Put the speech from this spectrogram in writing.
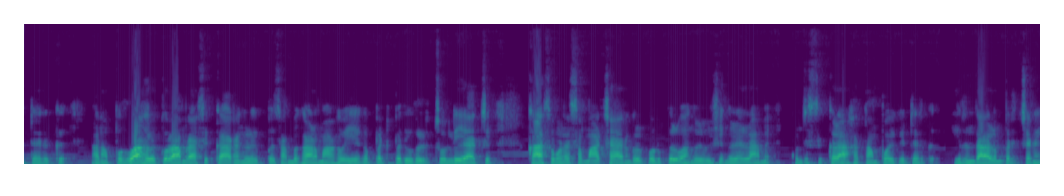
செயல்பட்டுக்கிட்டு இருக்குது ஆனால் பொதுவாகவே துலாம் ராசிக்காரங்களுக்கு இப்போ சமகாலமாக ஏகப்பட்ட பதிவுகள் சொல்லியாச்சு. காசுமத சமாச்சாரங்கள் பொருட்கள் வாங்கல் விஷயங்கள் எல்லாமே கொஞ்சம் சிக்கலாகத்தான் போய்கிட்டு இருக்குது இருந்தாலும் பிரச்சனை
